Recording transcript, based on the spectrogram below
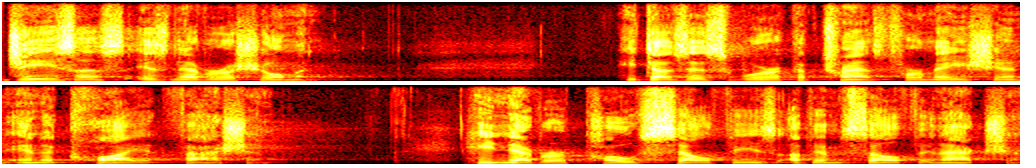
Jesus is never a showman. He does his work of transformation in a quiet fashion. He never posts selfies of himself in action.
